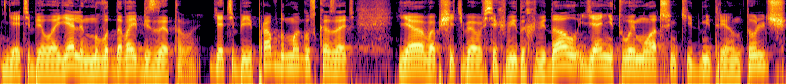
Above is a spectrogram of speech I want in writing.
я тебе лоялен, ну вот давай без этого. Я тебе и правду могу сказать, я вообще тебя во всех видах видал, я не твой младшенький Дмитрий Анатольевич,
